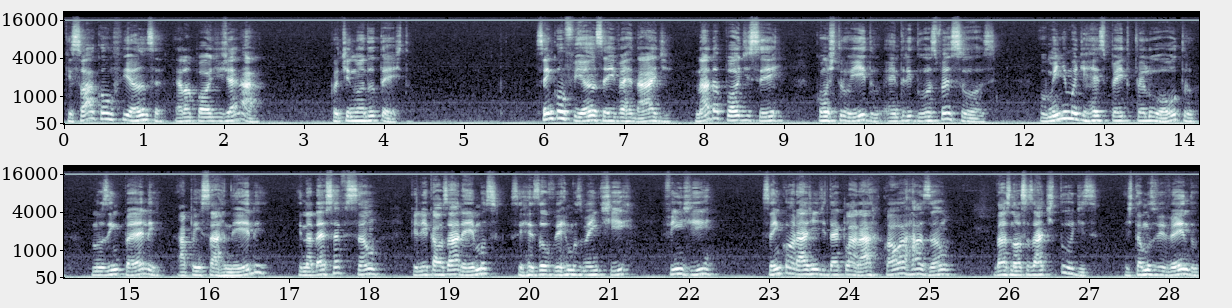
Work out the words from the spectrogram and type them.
que só a confiança ela pode gerar. Continuando o texto. Sem confiança e verdade, nada pode ser construído entre duas pessoas. O mínimo de respeito pelo outro nos impele a pensar nele e na decepção que lhe causaremos se resolvermos mentir, fingir, sem coragem de declarar qual a razão das nossas atitudes. Estamos vivendo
